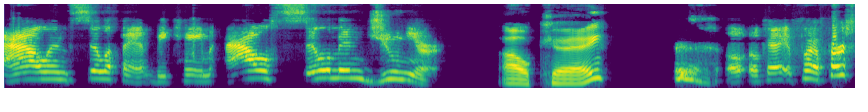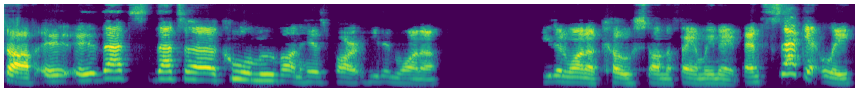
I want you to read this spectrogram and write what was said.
Alan Silliphant became Al Silman Jr. Okay. okay, for, first off, it, it, that's that's a cool move on his part. He didn't want to he didn't want to coast on the family name. And secondly,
